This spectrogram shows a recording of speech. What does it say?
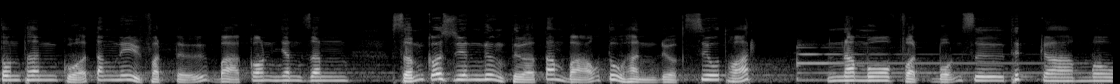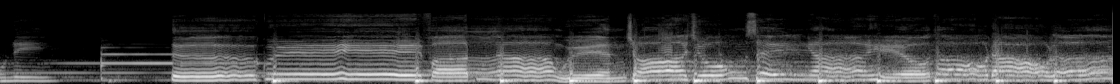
tôn thân của tăng ni Phật tử, bà con nhân dân sớm có duyên nương tựa tam bảo tu hành được siêu thoát. Nam mô Phật Bổn Sư Thích Ca Mâu Ni. Từ quý Phật nguyện cho chúng sinh hiểu thấu đạo lớn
